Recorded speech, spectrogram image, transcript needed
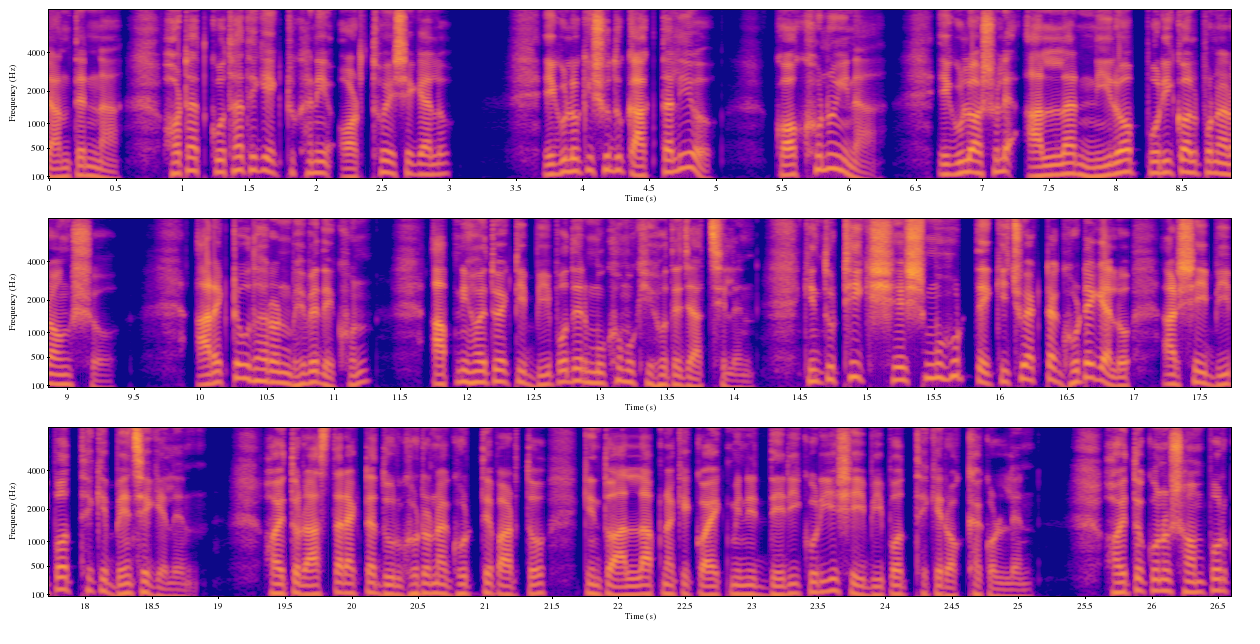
জানতেন না, হঠাৎ কোথা থেকে একটুখানি অর্থ এসে গেল? এগুলো কি শুধু কাকতালীয়? কখনোই না, এগুলো আসলে আল্লাহর নীরব পরিকল্পনার অংশ। আরেকটা উদাহরণ ভেবে দেখুন, আপনি হয়তো একটি বিপদের মুখোমুখি হতে যাচ্ছিলেন, কিন্তু ঠিক শেষ মুহূর্তে কিছু একটা ঘটে গেল আর সেই বিপদ থেকে বেঁচে গেলেন। হয়তো রাস্তার একটা দুর্ঘটনা ঘটতে পারত, কিন্তু আল্লাহ আপনাকে কয়েক মিনিট দেরি করিয়ে সেই বিপদ থেকে রক্ষা করলেন। হয়তো কোনো সম্পর্ক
